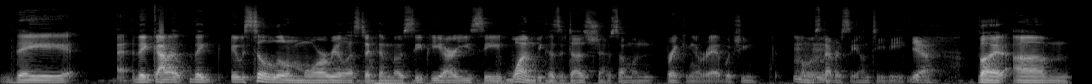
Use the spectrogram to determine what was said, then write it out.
they they got a they it was still a little more realistic than most CPR you see. One because it does show someone breaking a rib, which you Mm-hmm. almost never see on TV yeah. but um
